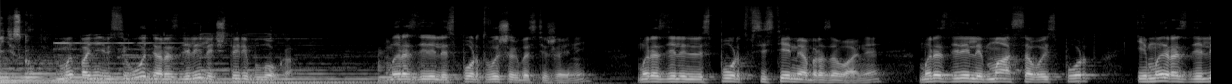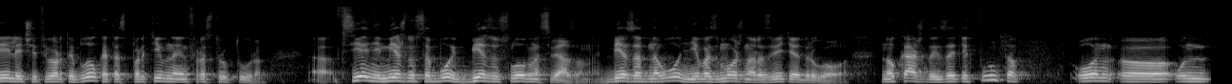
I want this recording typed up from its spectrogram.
Витископ. Мы сегодня разделили четыре блока. Мы разделили спорт высших достижений, мы разделили спорт в системе образования, мы разделили массовый спорт, и мы разделили четвертый блок, это спортивная инфраструктура. Э, Все они между собой безусловно связаны. Без одного невозможно развитие другого. Но каждый из этих пунктов, он, э, он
